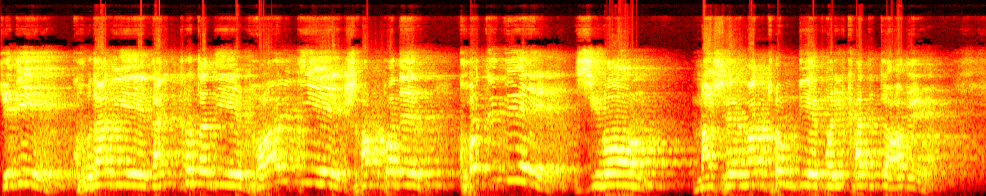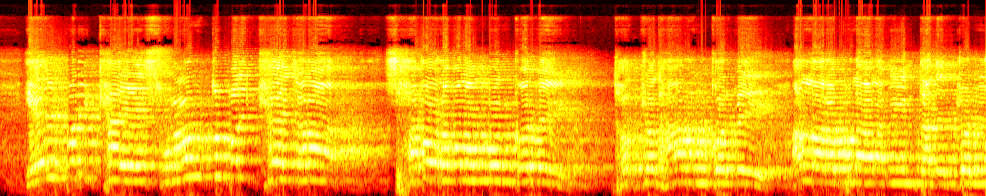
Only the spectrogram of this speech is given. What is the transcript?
কি ক্ষুধা দিয়ে, দারিদ্রতা দিয়ে, ভয় দিয়ে, সম্পদের ক্ষতি দিয়ে জীবন নাশের মাধ্যম দিয়ে পরীক্ষা দিতে হবে। এই পরীক্ষায়, এই চূড়ান্ত পরীক্ষায় যারা সবর অবলম্বন করবে, ধৈর্য ধারণ করবে, আল্লাহ রাব্বুল আলামিন তাদের জন্য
